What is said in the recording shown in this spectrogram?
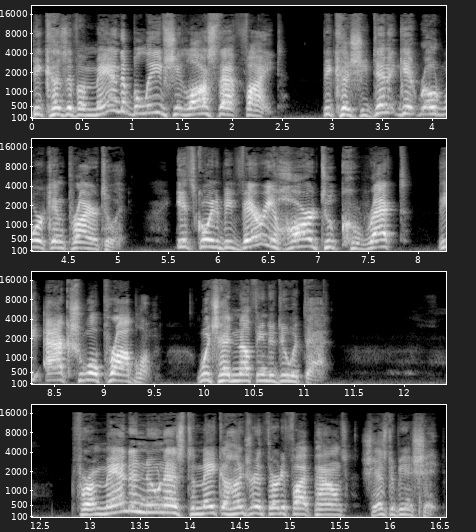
because if Amanda believes she lost that fight, because she didn't get road work in prior to it. It's going to be very hard to correct the actual problem, which had nothing to do with that. For Amanda Nunes to make 135 pounds, she has to be in shape.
